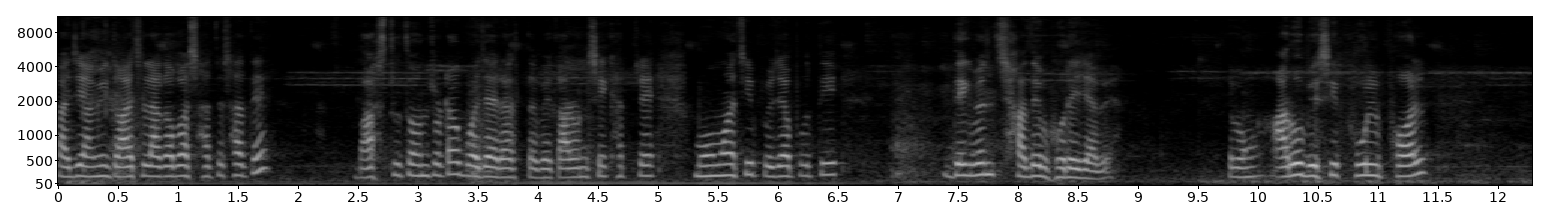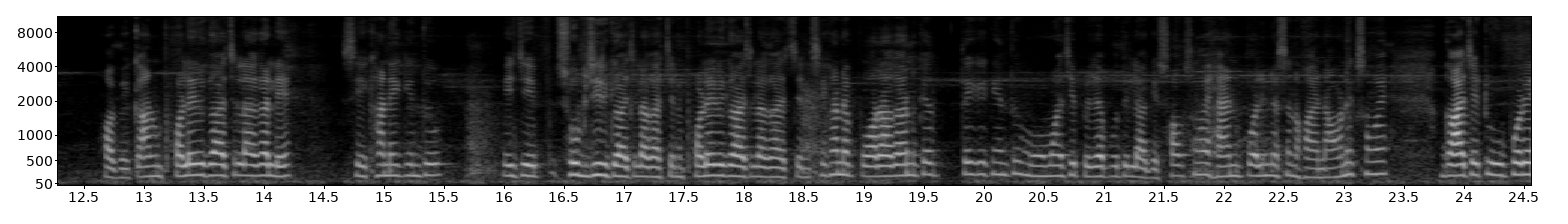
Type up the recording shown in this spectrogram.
কাজে আমি গাছ লাগাবার সাথে সাথে বাস্তুতন্ত্রটাও বজায় রাখতে হবে, কারণ সেক্ষেত্রে মৌমাছি প্রজাপতি দেখবেন ছাদে ভরে যাবে এবং আরও বেশি ফুল ফল হবে, কারণ ফলের গাছ লাগালে সেখানে কিন্তু এই যে সবজির গাছ লাগাচ্ছেন, ফলের গাছ লাগাচ্ছেন, সেখানে পরাগান থেকে কিন্তু মৌমাছি প্রজাপতি লাগে। সব সময় হ্যান্ড পলিনেশন হয় না। অনেক সময় গাছ একটু উপরে,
